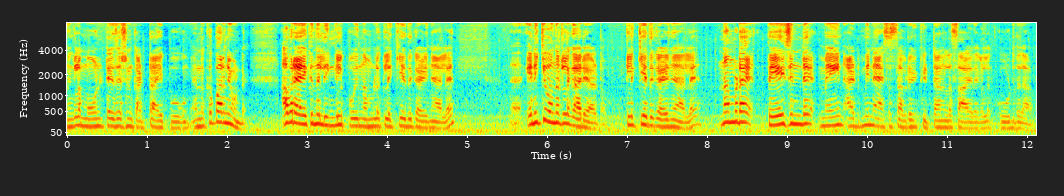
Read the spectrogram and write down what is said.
നിങ്ങളുടെ മോണിറ്റൈസേഷൻ കട്ടായി പോകും എന്നൊക്കെ പറഞ്ഞുകൊണ്ട്. അയക്കുന്ന ലിങ്കിൽ പോയി നമ്മൾ ക്ലിക്ക് ചെയ്ത് കഴിഞ്ഞാൽ എനിക്ക് വന്നിട്ടുള്ള കാര്യം കേട്ടോ ക്ലിക്ക് ചെയ്ത് കഴിഞ്ഞാൽ നമ്മുടെ പേജിന്റെ മെയിൻ അഡ്മിൻ ആക്സസ് അവർക്ക് കിട്ടാനുള്ള സാധ്യതകൾ കൂടുതലാണ്.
